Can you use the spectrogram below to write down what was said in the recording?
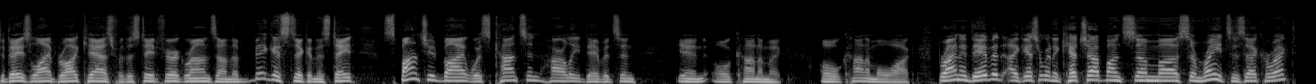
Today's live broadcast for the State Fairgrounds on the biggest stick in the state, sponsored by Wisconsin Harley Davidson in Oconomowoc. Oconomowoc. Brian and David, I guess we're going to catch up on some uh, some rates. Is that correct?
